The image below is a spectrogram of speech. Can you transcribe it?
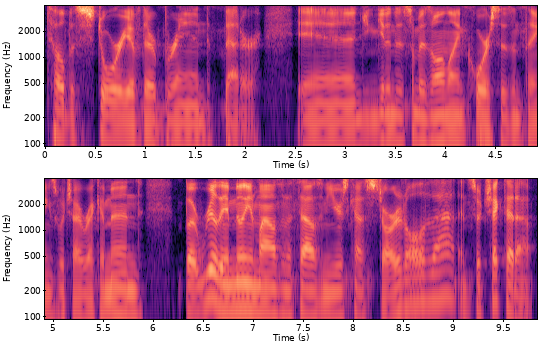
tell the story of their brand better. And you can get into some of his online courses and things, which I recommend. But really, A Million Miles in a Thousand Years kind of started all of that. And so check that out.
